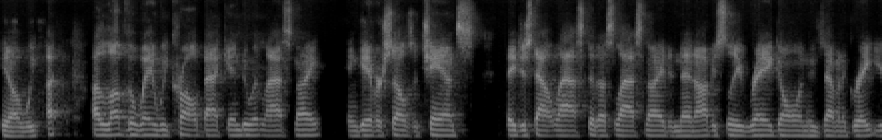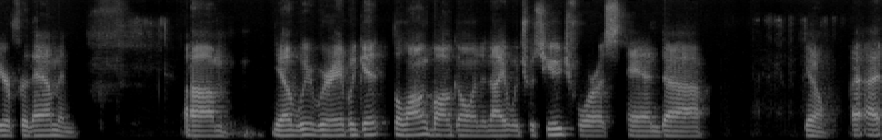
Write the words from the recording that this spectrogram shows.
you know we I, I love the way we crawled back into it last night and gave ourselves a chance. They just outlasted us last night, and then obviously Ray going, who's having a great year for them, and um, you know we were able to get the long ball going tonight, which was huge for us. And uh, you know, I, I,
